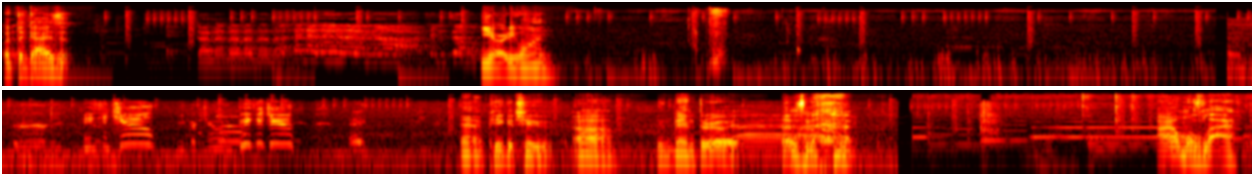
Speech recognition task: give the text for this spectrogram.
But the guys, he already won. Pikachu! Pikachu! Pikachu! Hey! Yeah, Pikachu. Oh, he's been through it. That is not. I almost laughed.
